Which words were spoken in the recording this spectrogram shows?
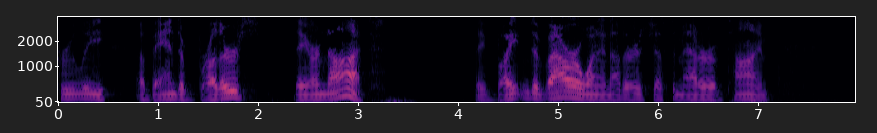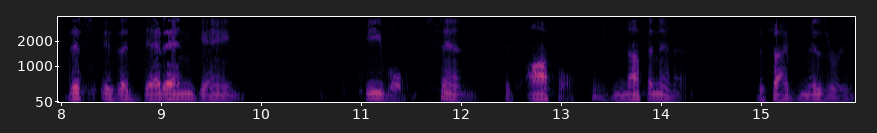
truly a band of brothers? They are not. They bite and devour one another. It's just a matter of time. This is a dead end game. Evil, sin, it's awful. There's nothing in it besides misery.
